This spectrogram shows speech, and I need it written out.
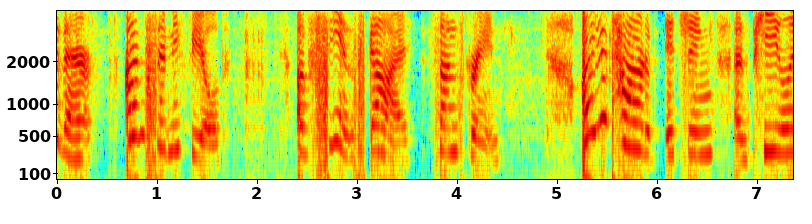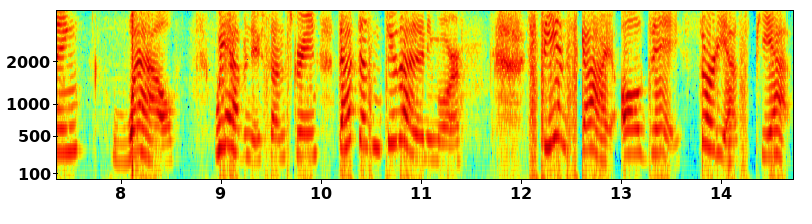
Hi there, I'm Sydney Field of Sea and Sky Sunscreen. Are you tired of itching and peeling? Well, we have a new sunscreen that doesn't do that anymore. Sea and Sky all day, 30 SPF.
